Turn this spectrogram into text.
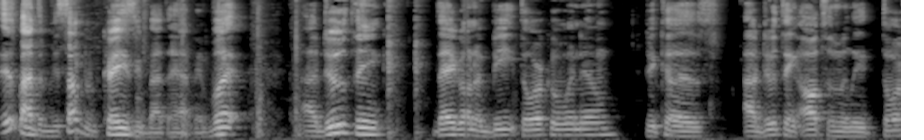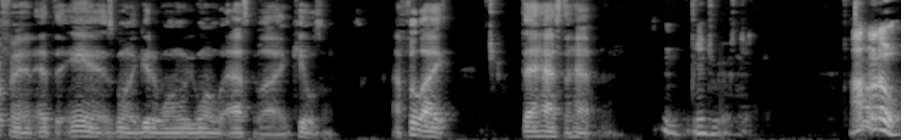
it's about to be something crazy about to happen. But I do think they're gonna beat Thorkel and them because I do think ultimately Thorfinn at the end is gonna get a one v one with Askeladd and kills him. I feel like that has to happen. Interesting. I don't know.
